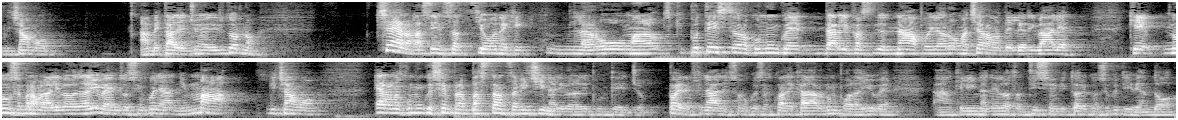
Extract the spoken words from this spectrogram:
diciamo a metà del giorno di ritorno, c'era la sensazione che la Roma, che potessero comunque dargli fastidio il Napoli, la Roma, c'erano delle rivali che non sembravano a livello della Juventus in quegli anni, ma diciamo erano comunque sempre abbastanza vicine a livello di punteggio. Poi nel finale, insomma, queste squadre calarono un po', la Juve anche lì inanellò tantissime vittorie consecutive, andò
